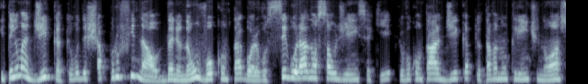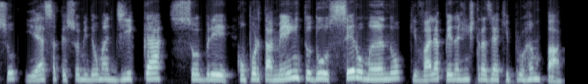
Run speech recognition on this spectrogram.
E tem uma dica que eu vou deixar para o final. Dani, eu não vou contar agora, eu vou segurar nossa audiência aqui. Eu vou contar uma dica, porque eu estava num cliente nosso e essa pessoa me deu uma dica sobre comportamento do ser humano que vale a pena a gente trazer aqui para o ramp up.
